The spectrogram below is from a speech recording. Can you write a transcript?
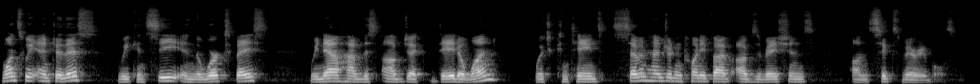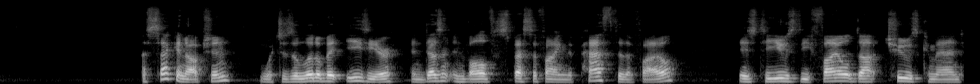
Once we enter this, we can see in the workspace we now have this object data1 which contains 725 observations on six variables. A second option, which is a little bit easier and doesn't involve specifying the path to the file, is to use the file.choose command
